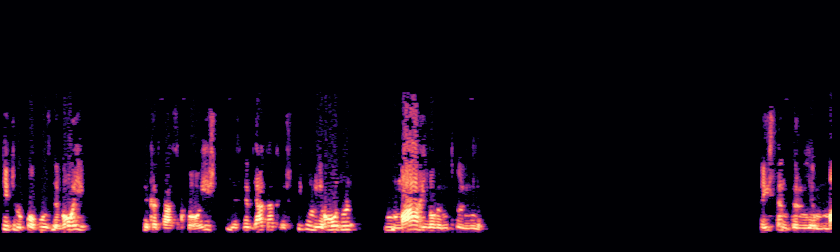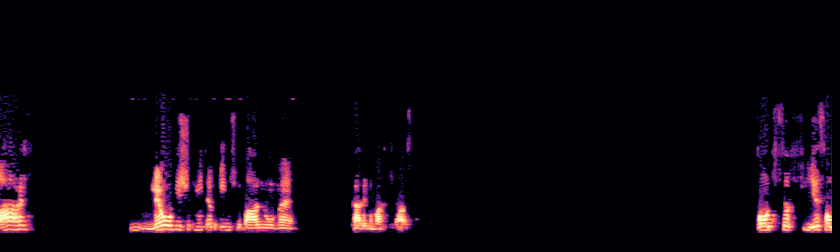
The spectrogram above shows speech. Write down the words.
Titlul propus de voi, de către ascultoriști, este viața creștinului rodul marilor întâlniri. Există întâlniri mari, neobișnuite prin ceva anume, care ne marchează. Pot să fie sau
